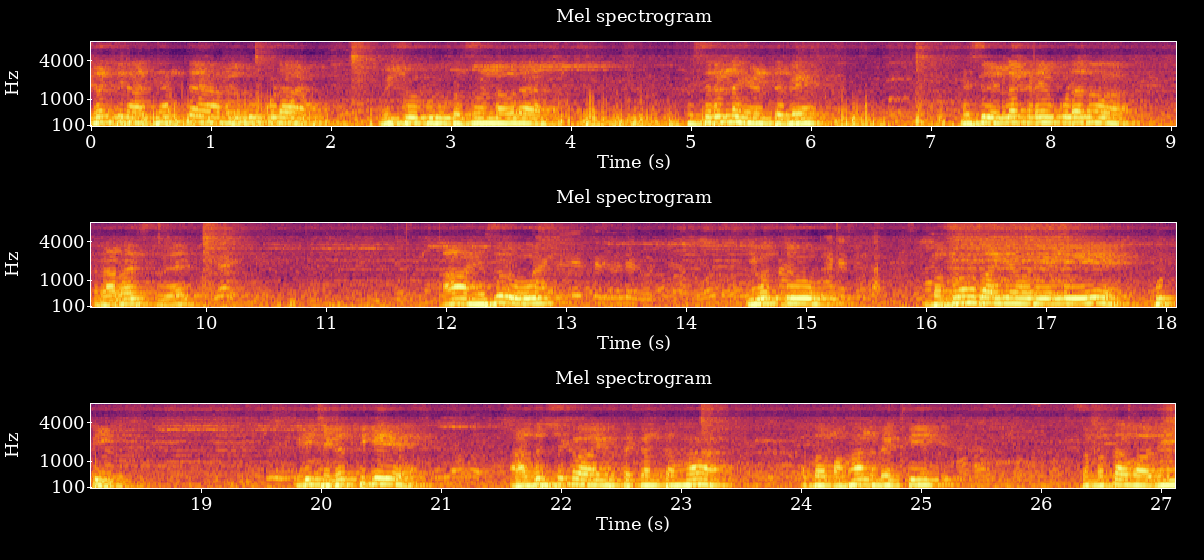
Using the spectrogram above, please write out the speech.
ಜಗತ್ತಿನಾದ್ಯಂತ ನಾವೆಲ್ಲರೂ ಕೂಡ ವಿಶ್ವಗುರು ಬಸವಣ್ಣವರ ಹೆಸರನ್ನು ಹೇಳ್ತೇವೆ. ಹೆಸರು ಎಲ್ಲ ಕಡೆಯೂ ಕೂಡ ರಾರಾಯಿಸ್ತದೆ ಆ ಹೆಸರು ಇವತ್ತು ಬಸವನ ಬಾಗೇವಾಡಿಯಲ್ಲಿಯೇ ಹುಟ್ಟಿ. ಇಡೀ ಜಗತ್ತಿಗೆ ಆದರ್ಶಕವಾಗಿರ್ತಕ್ಕಂತಹ ಒಬ್ಬ ಮಹಾನ್ ವ್ಯಕ್ತಿ, ಸಮತಾವಾದಿ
